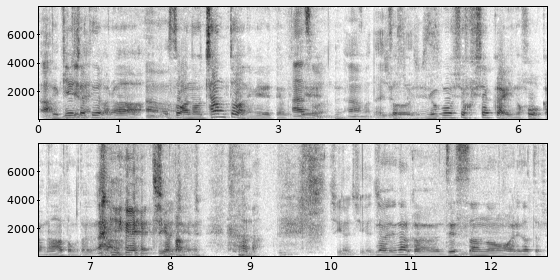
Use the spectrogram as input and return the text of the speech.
あで消えちゃってたか見らうんそうあのちゃんとはね見れてなくてあそうなんだ。あまあ大丈そう夫です。緑黄色社会の方かなと思ったら あ違ったんだね。違う違う。違う。なんか絶賛のあれだったじ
